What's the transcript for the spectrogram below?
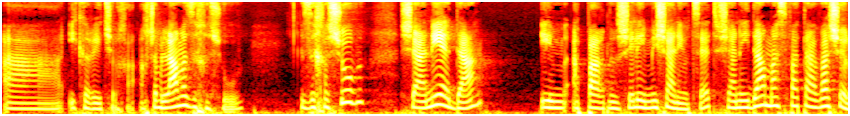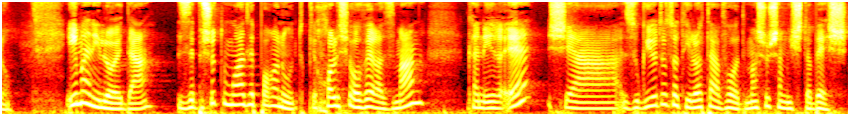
העיקרית שלך. עכשיו, למה זה חשוב? זה חשוב שאני אדע עם הפרטנר שלי, עם מי שאני יוצאת, שאני אדע מה שפת האהבה שלו. אם אני לא אדע, זה פשוט מועד לפורענות. ככל שעובר הזמן, כנראה שהזוגיות הזאת היא לא תעבוד, משהו שם משתבש.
